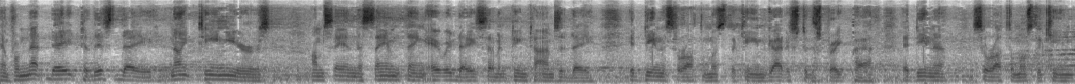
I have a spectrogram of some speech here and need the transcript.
And from that day to this day, 19 years, I'm saying the same thing every day, 17 times a day. Edina Sirat Mustaqim, guide us to the straight path. Edina Sirat Mustaqim,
